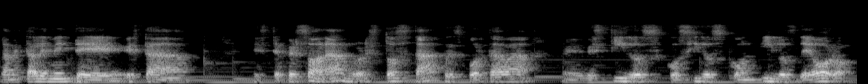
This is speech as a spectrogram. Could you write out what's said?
lamentablemente esta este persona, Dolores Tosta, pues portaba eh, vestidos cosidos con hilos de oro.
